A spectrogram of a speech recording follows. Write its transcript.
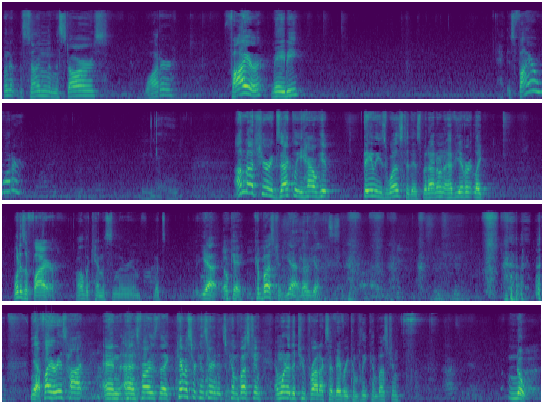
The sun and the stars, water, fire, maybe. Is fire water? No. I'm not sure exactly how hip Thales was to this, but I don't know. Have you ever like, what is a fire? All the chemists in the room. What's, yeah, okay, combustion. Yeah, there we go. yeah, fire is hot, and as far as the chemists are concerned, it's combustion. And what are the two products of every complete combustion? Oxygen. No,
